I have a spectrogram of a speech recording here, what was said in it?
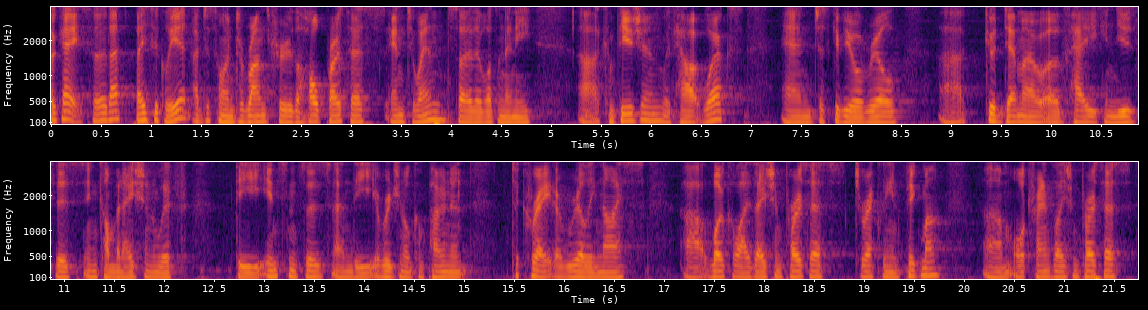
Okay, so that's basically it. I just wanted to run through the whole process end to end so there wasn't any uh, confusion with how it works and just give you a real uh, good demo of how you can use this in combination with the instances and the original component to create a really nice uh, localization process directly in Figma um, or translation process.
